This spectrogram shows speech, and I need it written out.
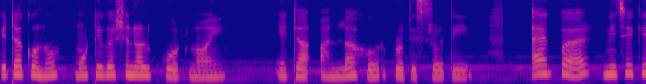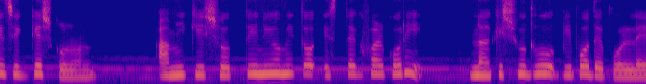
এটা কোনো মোটিভেশনাল কোট নয়। এটা আল্লাহর প্রতিশ্রুতি। একবার নিজেকে জিজ্ঞেস করুন, আমি কি সত্যি নিয়মিত ইস্তেগফার করি? নাকি শুধু বিপদে পড়লে?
